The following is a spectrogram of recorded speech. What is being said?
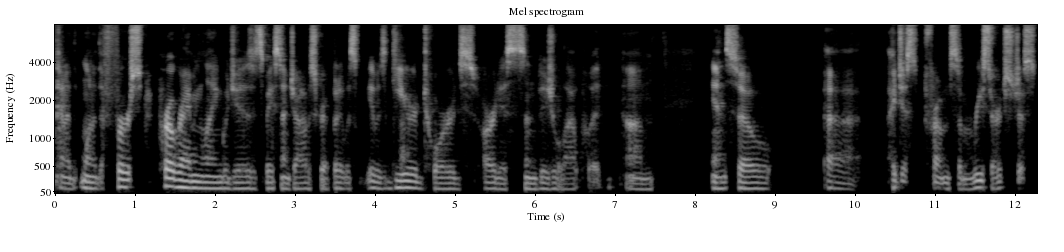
kind of one of the first programming languages. It's based on JavaScript, but it was it was geared towards artists and visual output. Um, and so uh, I just from some research just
